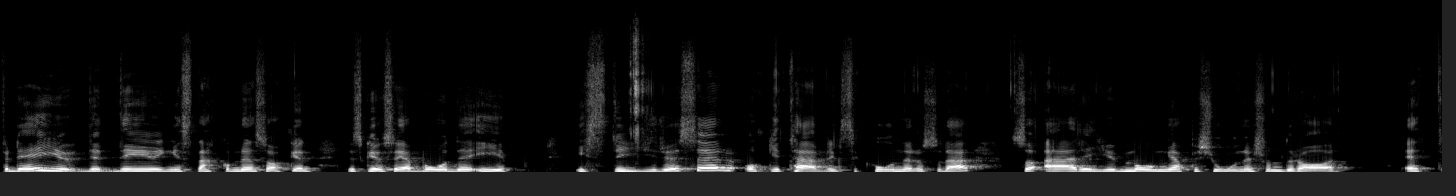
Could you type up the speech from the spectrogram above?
För det är ju, det, det är ju ingen snack om den saken. Det skulle jag säga både i, i styrelser och i tävlingssektioner och sådär. Så är det ju många personer som drar ett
